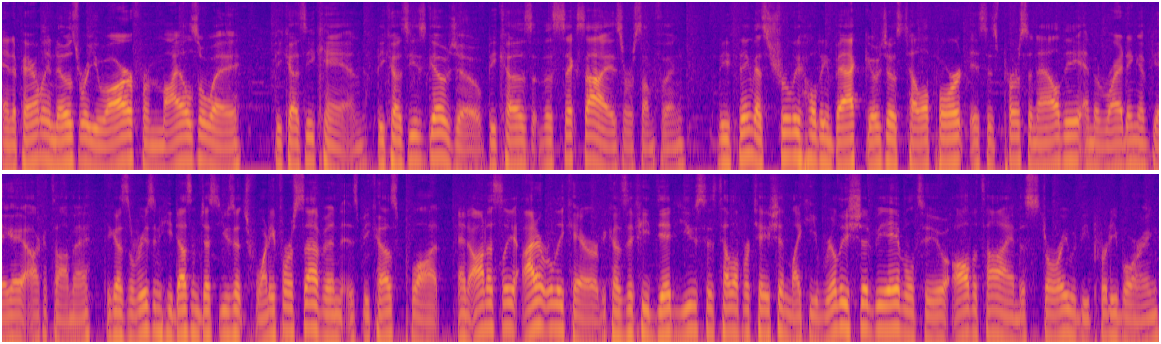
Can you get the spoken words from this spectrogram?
and apparently knows where you are from miles away, because he can, because he's Gojo, because the six eyes or something. The thing that's truly holding back Gojo's teleport is his personality and the writing of Gege Akutami, because the reason he doesn't just use it 24-7 is because plot. And honestly, I don't really care, because if he did use his teleportation like he really should be able to all the time, the story would be pretty boring.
